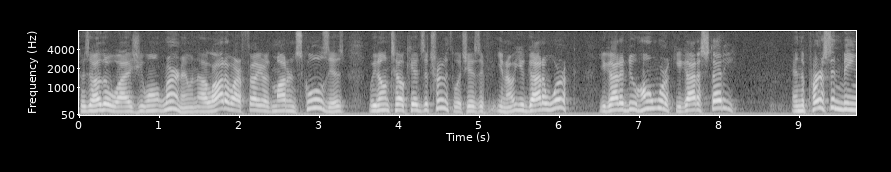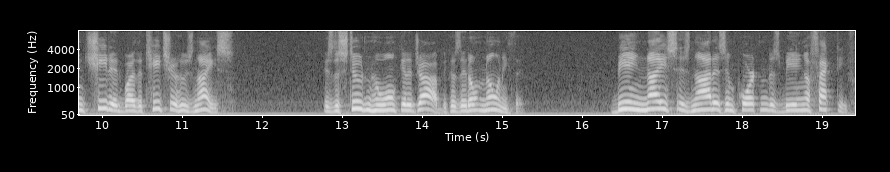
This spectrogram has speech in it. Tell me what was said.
because otherwise you won't learn. And a lot of our failure with modern schools is we don't tell kids the truth, which is, if you know, you got to work. You got to do homework. You got to study. And the person being cheated by the teacher who's nice is the student who won't get a job because they don't know anything. Being nice is not as important as being effective.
